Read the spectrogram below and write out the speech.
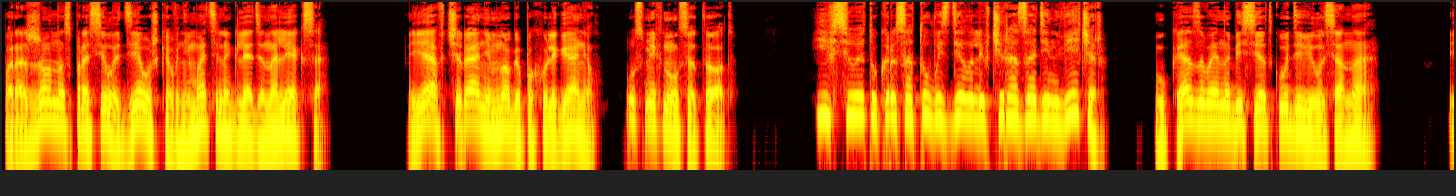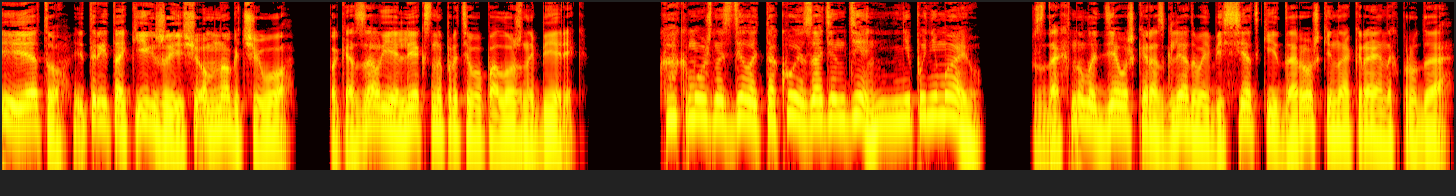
Пораженно спросила девушка, внимательно глядя на Лекса. «Я вчера немного похулиганил», — усмехнулся тот. «И всю эту красоту вы сделали вчера за один вечер?» Указывая на беседку, удивилась она. «И эту, и три таких же, еще много чего», — показал ей Лекс на противоположный берег. «Как можно сделать такое за один день? Не понимаю». Вздохнула девушка, разглядывая беседки и дорожки на окраинах пруда.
